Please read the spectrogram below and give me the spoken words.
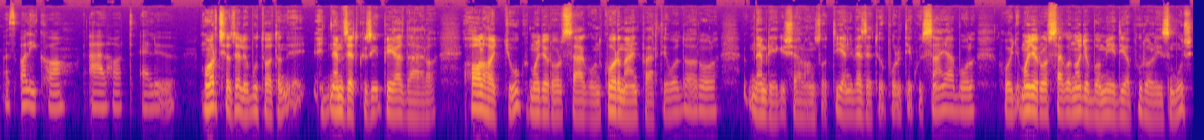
az alig ha állhat elő. Marci az előbb utaltan egy nemzetközi példára. Hallhatjuk Magyarországon kormánypárti oldalról, nemrég is elhangzott ilyen vezető politikus szájából, hogy Magyarországon nagyobb a média pluralizmus,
